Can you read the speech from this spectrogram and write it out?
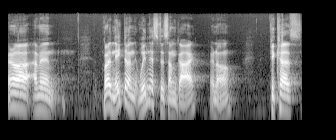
know, I mean, Brother Nathan witnessed to some guy, you know, because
